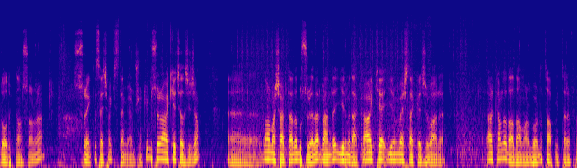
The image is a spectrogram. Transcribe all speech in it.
Doğduktan sonra. Sürekli seçmek istemiyorum çünkü. Bir süre AK çalışacağım. Ee, normal şartlarda bu süreler bende 20 dakika. AK 25 dakika civarı. Arkamda da adam var bu arada. Top mid tarafı.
